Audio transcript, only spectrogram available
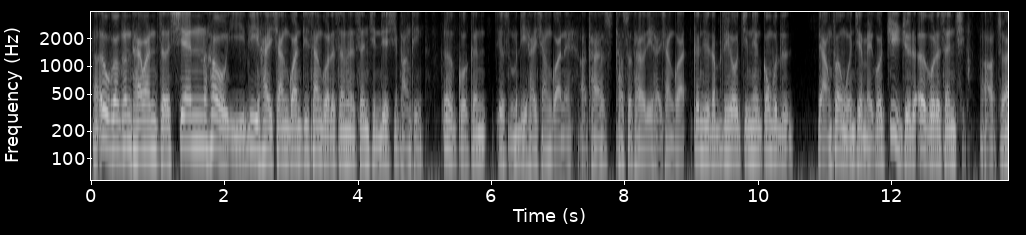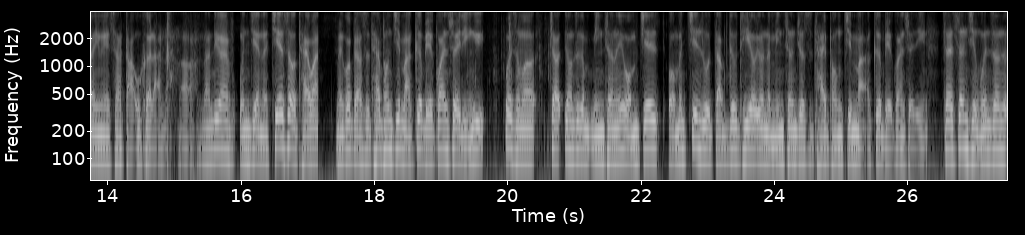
那俄国跟台湾则先后以利害相关第三国的身份申请列席旁听。俄国跟有什么利害相关呢？啊，他他说他有利害相关。根据 WTO 今天公布的。两份文件，美国拒绝了俄国的申请啊，主要因为是要打乌克兰了啊。那另外文件呢，接受台湾，美国表示台澎金马个别关税领域，为什么叫用这个名称呢？因为我们接我们进入 WTO 用的名称就是台澎金马个别关税领域，在申请文章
